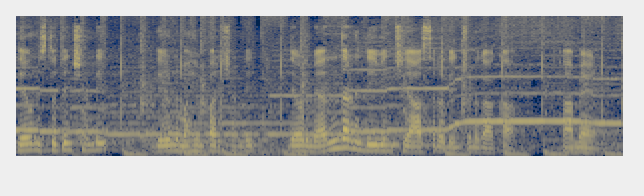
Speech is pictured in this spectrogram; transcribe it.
దేవుని స్తుతించండి దేవుని మహింపరచండి దేవుడు మీ అందరిని దీవించి ఆశీర్వదించును Amen.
